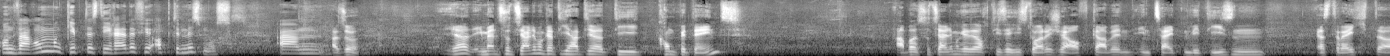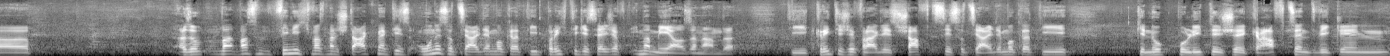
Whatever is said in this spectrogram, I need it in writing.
und warum gibt es die Rede für Optimismus? Ähm also, ja, ich meine, Sozialdemokratie hat ja die Kompetenz, aber Sozialdemokratie hat auch diese historische Aufgabe in, in Zeiten wie diesen erst recht. Äh, also was finde ich, was man stark merkt, ist, ohne Sozialdemokratie bricht die Gesellschaft immer mehr auseinander. Die kritische Frage ist, schafft es die Sozialdemokratie, genug politische Kraft zu entwickeln,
